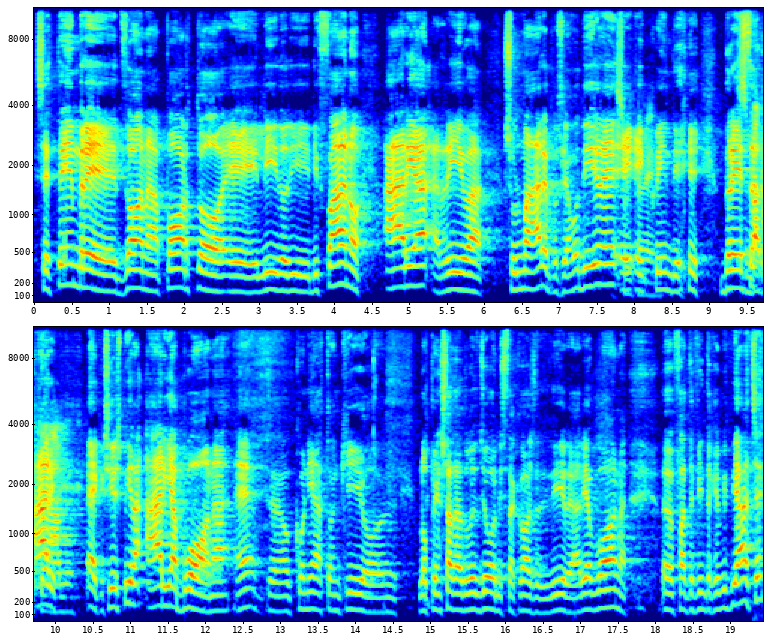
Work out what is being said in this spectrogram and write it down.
settembre, zona Porto e Lido di, di Fano, aria arriva sul mare, possiamo dire, e, e, quindi Brezza, aria, ecco, si respira aria buona, eh? ho coniato anch'io, l'ho pensata due giorni sta cosa di dire aria buona, eh, fate finta che vi piace.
